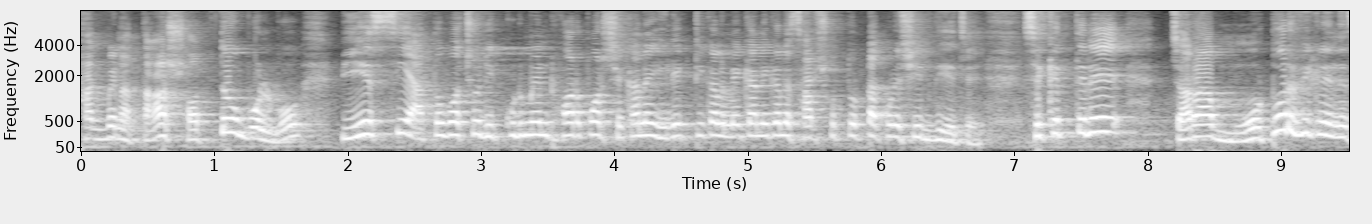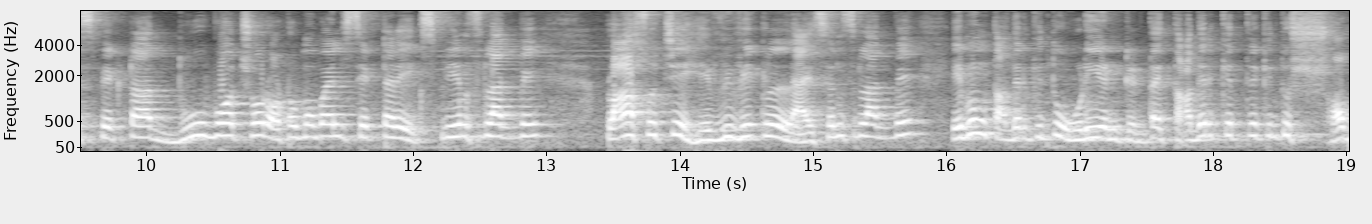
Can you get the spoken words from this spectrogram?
থাকবে না। তা সত্ত্বেও বলব পিএসসি এত বছর রিক্রুটমেন্ট হওয়ার পর সেখানে ইলেকট্রিক্যাল মেকানিক্যালে ষাট সত্তরটা করে সিট দিয়েছে। সেক্ষেত্রে যারা মোটর ভেহিকেল ইন্সপেক্টর দু বছর অটোমোবাইল সেক্টরে এক্সপিরিয়েন্স লাগবে প্লাস হচ্ছে হেভি ভেহিকেল লাইসেন্স লাগবে এবং তাদের কিন্তু ওরিয়েন্টেড তাই তাদের ক্ষেত্রে কিন্তু সব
